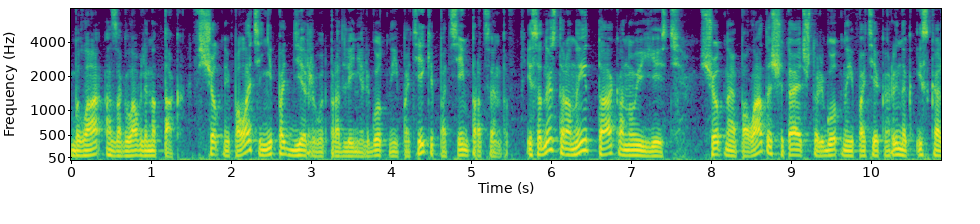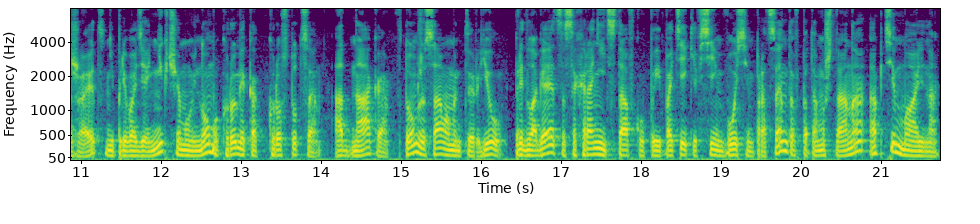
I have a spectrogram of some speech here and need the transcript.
была озаглавлена так. В счетной палате не поддерживают продление льготной ипотеки под 7%. И с одной стороны, так оно и есть. Счетная палата считает, что льготная ипотека рынок искажает, не приводя ни к чему иному, кроме как к росту цен. Однако, в том же самом интервью предлагается сохранить ставку по ипотеке в 7-8%, потому что она оптимальна.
